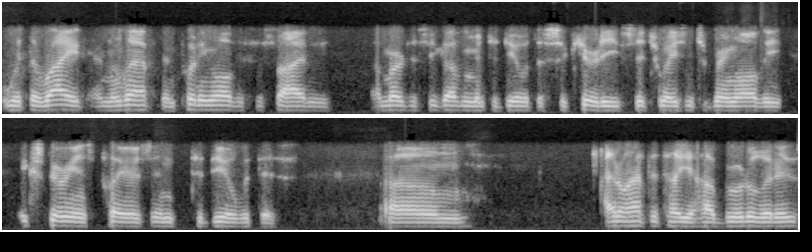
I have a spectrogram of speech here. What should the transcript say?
with the right and the left and putting all this aside and emergency government to deal with the security situation to bring all the experienced players in to deal with this. Um, I don't have to tell you how brutal it is.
